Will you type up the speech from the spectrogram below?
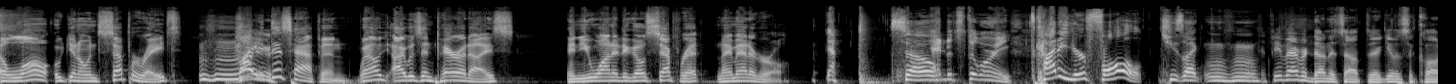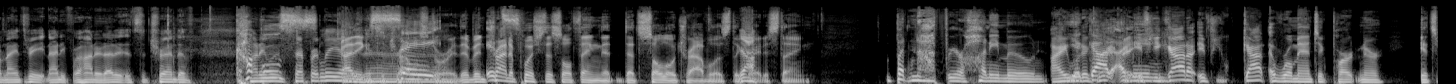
alone, you know, and separate, Mm-hmm. how did this happen? Well, I was in paradise and you wanted to go separate, and I met a girl. yeah. So End of story. it's kind of your fault. She's like, mm-hmm. If you've ever done this out there, give us a call 938-9400. It's the trend of honeymoon Couples- separately. I think it's a travel Say story. They've been trying to push this whole thing that, that solo travel is the Yeah. greatest thing. but not for your honeymoon. I You would agree. got- I mean, if you got a if you got a romantic partner, it's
